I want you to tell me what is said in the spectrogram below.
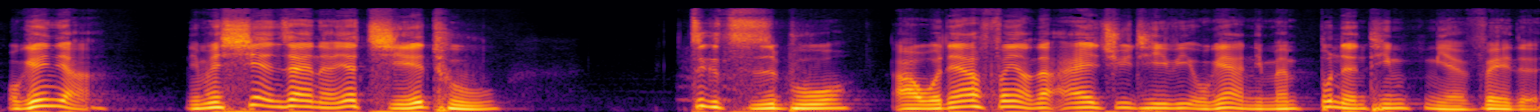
我跟你讲，你们现在呢要截图这个直播。啊！我等下分享到 IGTV，我跟你讲，你们不能听免费的。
